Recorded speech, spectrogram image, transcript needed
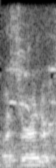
I surrender.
